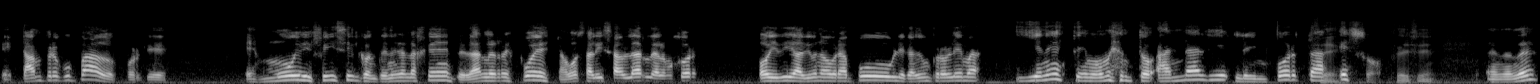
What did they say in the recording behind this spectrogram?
están preocupados porque es muy difícil contener a la gente, darle respuesta. Vos salís a hablarle a lo mejor hoy día de una obra pública, de un problema, y en este momento a nadie le importa Sí. eso. Sí, sí. ¿Entendés?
